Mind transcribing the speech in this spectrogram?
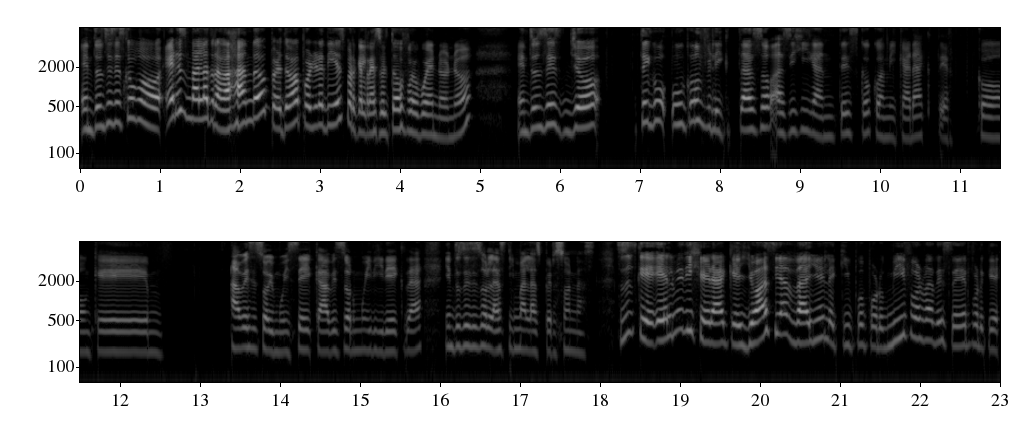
Entonces es como, eres mala trabajando, pero te voy a poner 10 porque el resultado fue bueno, ¿no? Entonces yo tengo un conflictazo así gigantesco con mi carácter, con que a veces soy muy seca, a veces soy muy directa, y entonces eso lastima a las personas. Entonces que él me dijera que yo hacía daño al equipo por mi forma de ser, porque,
